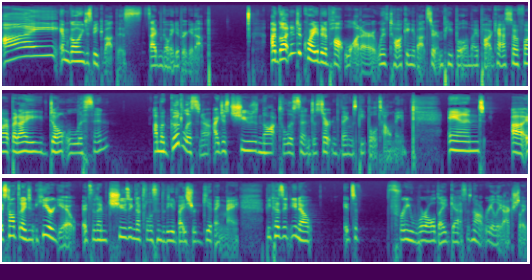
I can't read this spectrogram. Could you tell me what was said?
I am going to speak about this. I'm going to bring it up. I've gotten into quite a bit of hot water with talking about certain people on my podcast so far, but I don't listen. I'm a good listener. I just choose not to listen to certain things people tell me. And uh, it's not that I didn't hear you, it's that I'm choosing not to listen to the advice you're giving me because it, you know, it's a free world, I guess. It's not really actually.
